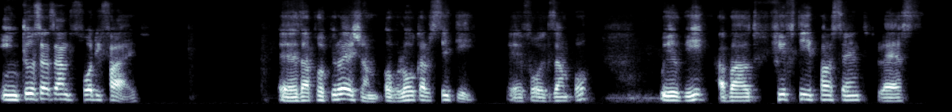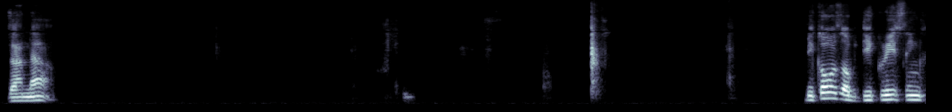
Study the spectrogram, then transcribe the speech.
In 2045, uh, the population of local city, uh, for example, will be about 50% less than now. because of decreasing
